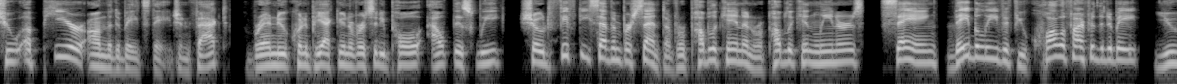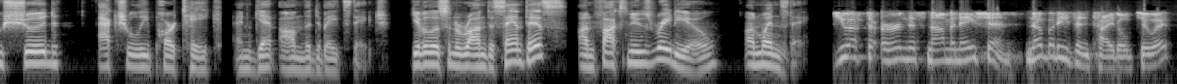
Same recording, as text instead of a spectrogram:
to appear on the debate stage. In fact, a brand new Quinnipiac University poll out this week showed 57% of Republican and Republican leaners saying they believe if you qualify for the debate, you should actually partake and get on the debate stage. Give a listen to Ron DeSantis on Fox News Radio on Wednesday. You have to earn this nomination. Nobody's entitled to it.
